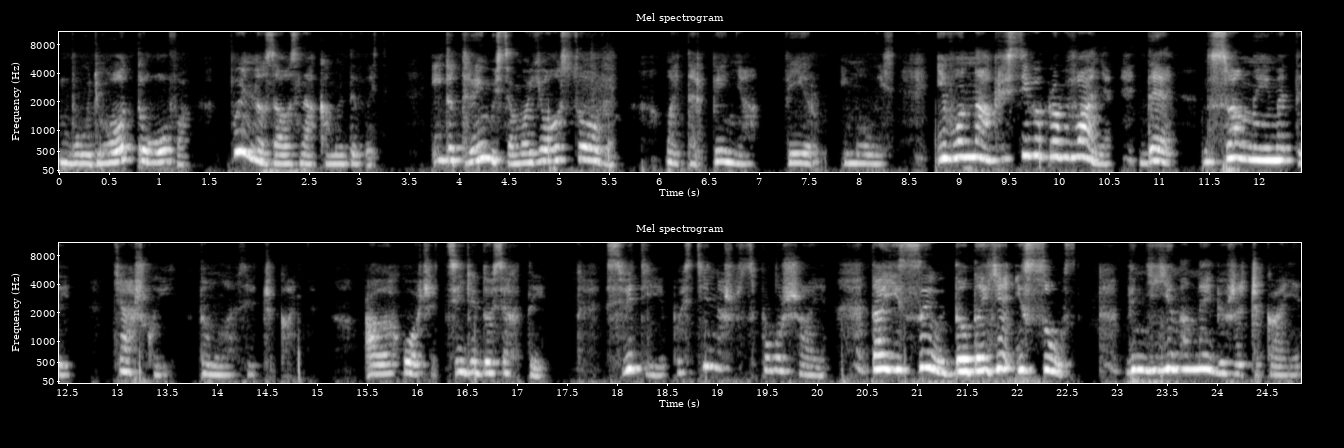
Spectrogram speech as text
Будь готова, пильно за ознаками дивись, і дотримуйся мого слова. Май терпіння, віру і молись. І вона крізь ці випробування йде до славної мети. Тяжко їй втомилась від чекання, але хоче цілі досягти. Світ її постійно ж спокушає, та їй сили додає Ісус. Він її на небі вже чекає,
